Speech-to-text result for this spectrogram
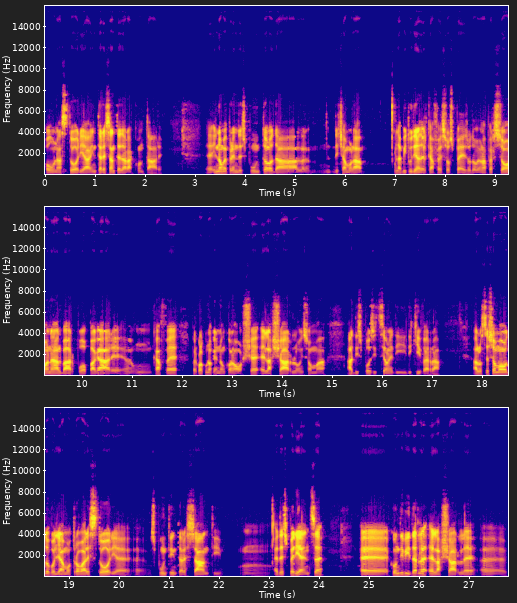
o una storia interessante da raccontare. Eh, il nome prende spunto da, diciamo, del caffè sospeso, dove una persona al bar può pagare eh, un caffè per qualcuno che non conosce e lasciarlo, insomma, a disposizione di, di chi verrà. Allo stesso modo vogliamo trovare storie, eh, spunti interessanti mh, mm, ed esperienze, eh, condividerle e lasciarle eh,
